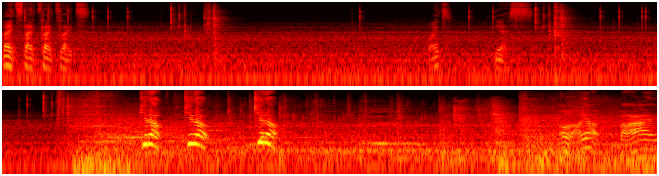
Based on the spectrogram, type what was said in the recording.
Lights, lights, lights, lights. What? Yes. Get out! Get out! Get out! Oh, yeah. Bye.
